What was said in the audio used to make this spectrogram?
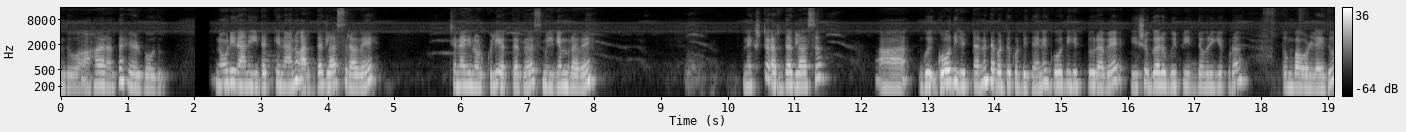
ಒಂದು ಆಹಾರ ಅಂತ ಹೇಳ್ಬೋದು. ನೋಡಿ ನಾನು ಇದಕ್ಕೆ ನಾನು ಅರ್ಧ ಗ್ಲಾಸ್ ರವೆ, ಚೆನ್ನಾಗಿ ನೋಡ್ಕೊಳ್ಳಿ, ಅರ್ಧ ಗ್ಲಾಸ್ ಮೀಡಿಯಮ್ ರವೆ. ನೆಕ್ಸ್ಟ್ ಅರ್ಧ ಗ್ಲಾಸ್ ಗೋಧಿ ಹಿಟ್ಟನ್ನು ತೆಗೆದುಕೊಂಡಿದ್ದೇನೆ. ಗೋಧಿ ಹಿಟ್ಟು, ರವೆ, ಈ ಶುಗರು, ಬಿ ಪಿ ಇದ್ದವರಿಗೆ ಕೂಡ ತುಂಬ ಒಳ್ಳೆಯದು.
